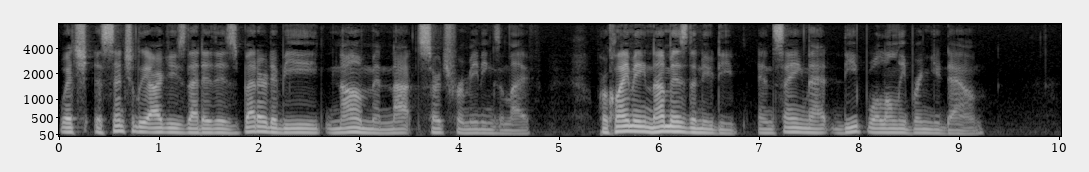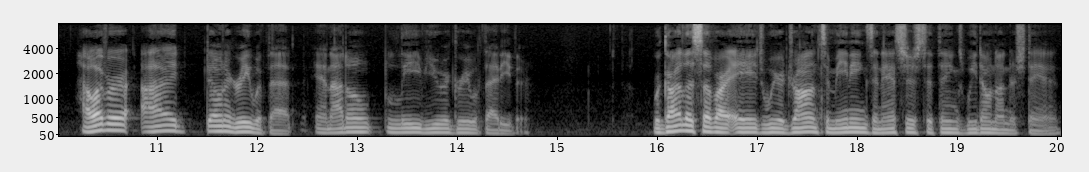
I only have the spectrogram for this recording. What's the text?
which essentially argues that it is better to be numb and not search for meanings in life, proclaiming numb is the new deep and saying that deep will only bring you down. However, I don't agree with that, and I don't believe you agree with that either. Regardless of our age, we are drawn to meanings and answers to things we don't understand.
